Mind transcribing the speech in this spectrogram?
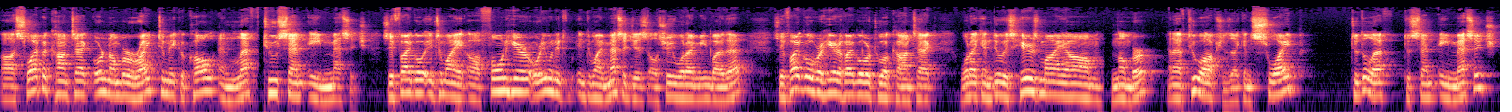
uh, swipe a contact or number right to make a call and left to send a message. So if I go into my uh, phone here or even into, into my messages, I'll show you what I mean by that. So if I go over here, if I go over to a contact, what I can do is here's my um, number and I have two options. I can swipe to the left to send a message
